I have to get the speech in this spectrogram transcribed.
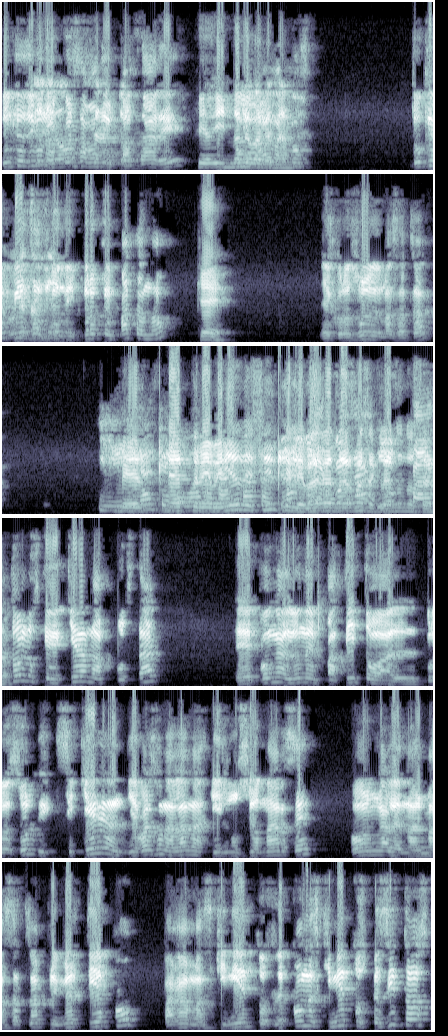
Yo te digo una cosa, van a empatar, ¿eh? Y, y no le va a ganar. ¿Tú qué piensas. Johnny? Creo que empatan, ¿no? ¿Qué? El Cruz Azul y el Mazatlán. Y Me- no atrevería a decir que le va a ganar Mazatlán los- 1-0. Para todos los que quieran apostar, eh, pónganle un empatito al Cruz Azul. Y si quieren llevarse una lana, ilusionarse, pónganle al Mazatlán primer tiempo, paga más 500. Le pones 500 pesitos,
